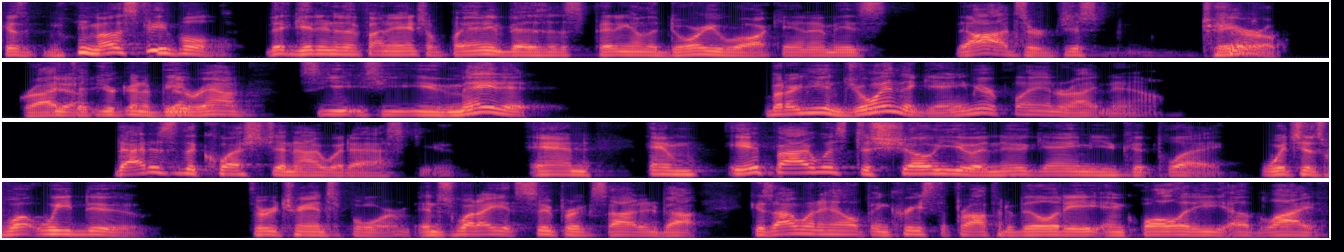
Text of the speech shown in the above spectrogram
Because most people that get into the financial planning business, depending on the door you walk in, I mean, the odds are just terrible. Right? Yeah. That you're going to be yeah. around. So you, you've made it, but are you enjoying the game you're playing right now? That is the question I would ask you. And, and if I was to show you a new game you could play, which is what we do, through Transform. And it's what I get super excited about because I want to help increase the profitability and quality of life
